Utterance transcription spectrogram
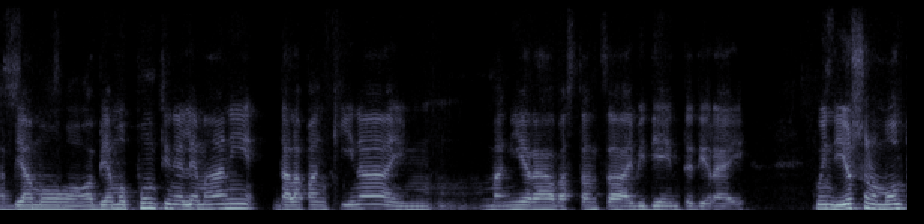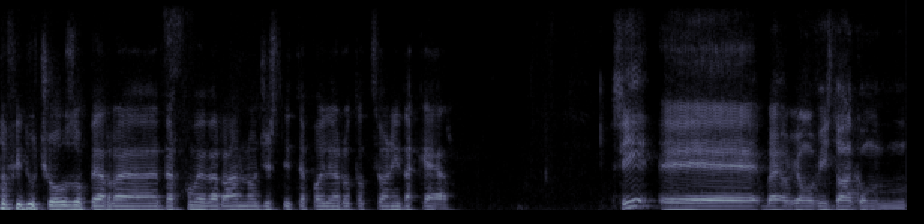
Abbiamo, abbiamo, punti nelle mani dalla panchina in maniera abbastanza evidente, direi. Quindi io sono molto fiducioso per, per come verranno gestite poi le rotazioni da Kerr. Sì, eh, beh, abbiamo visto anche un,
